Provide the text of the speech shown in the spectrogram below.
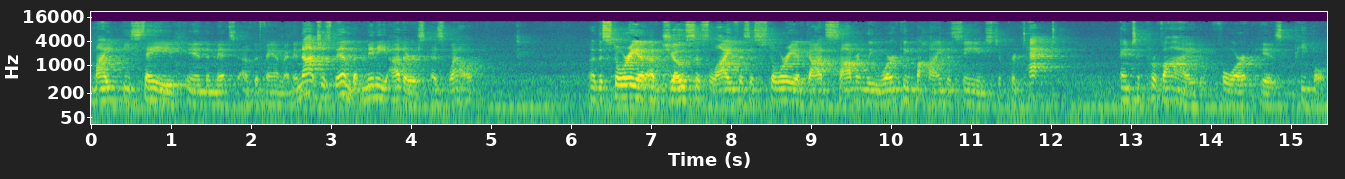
might be saved in the midst of the famine. And not just them, but many others as well. Uh, the story of Joseph's life is a story of God sovereignly working behind the scenes to protect and to provide for his people.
